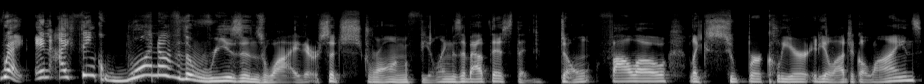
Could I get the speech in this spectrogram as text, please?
Right. And I think one of the reasons why there are such strong feelings about this that don't follow like super clear ideological lines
